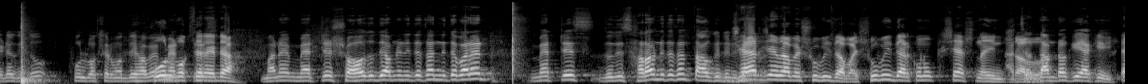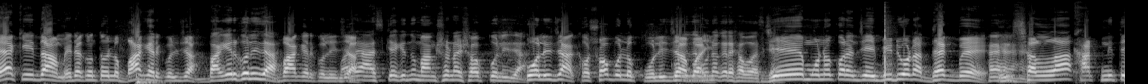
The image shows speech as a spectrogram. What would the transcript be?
এটা কিন্তু ফুল বক্সের মধ্যেই হবে। ফুল বক্সের এটা। মানে ম্যাটের সহ যদি আপনি নিতে চান নিতে পারেন। ম্যাট্রেস যদি ছাড়াও নিতে চান তাও কিন্তু নিতে যার যেভাবে সুবিধা ভাই সুবিধার কোনো শেষ নাই আচ্ছা ইনশাআল্লাহ। দামটাও কি একই? একই দাম এটা কিন্তু হইল বাঘের কলিজা। বাগের কলিজা? বাঘের কলিজা। মানে আজকে কিন্তু মাংস নাই সব কলিজা। কলিজা সব হলো কলিজা ভাই। মনে করে খাব আজকে। যে মনে করেন যে এই ভিডিওটা দেখবে হ্যাঁ, হ্যাঁ। ইনশাল্লাহ খাট নিতে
